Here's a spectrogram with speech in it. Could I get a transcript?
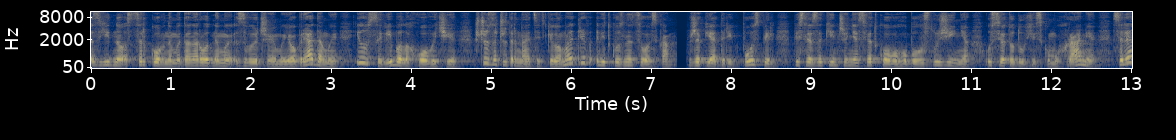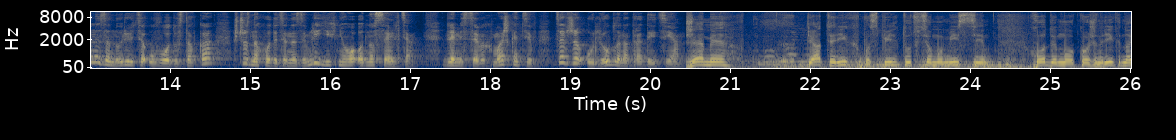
згідно з церковними та народними звичаями і обрядами і у селі Балаховичі, що за 14 кілометрів від Кузнецовська. Вже п'ятий рік поспіль, після закінчення святкового богослужіння у Святодухівському храмі, селяни занурюються у воду ставка, що знаходиться на землі їхнього односельця. Для місцевих мешканців це вже улюблена традиція. Вже ми е, п'ятий рік поспіль тут в цьому місці ходимо кожен рік на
